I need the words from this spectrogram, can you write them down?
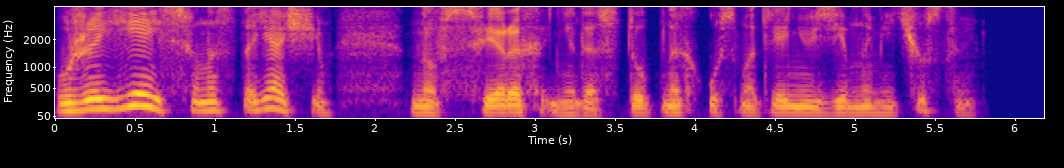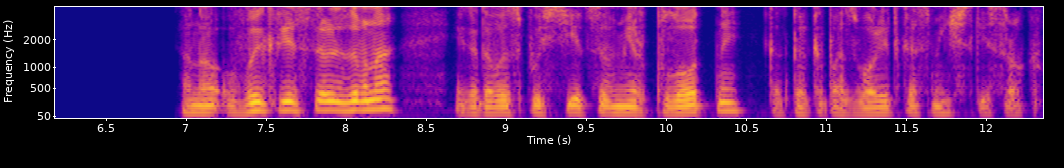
уже есть в настоящем, но в сферах, недоступных усмотрению земными чувствами. Оно выкристаллизовано и готово спуститься в мир плотный, как только позволит космический срок.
